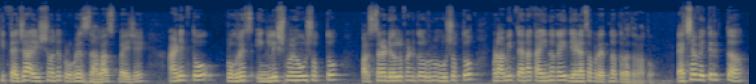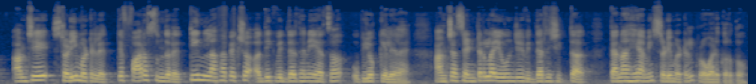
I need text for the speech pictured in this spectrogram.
की त्याच्या आयुष्यामध्ये प्रोग्रेस झालाच पाहिजे. आणि तो प्रोग्रेस इंग्लिशमुळे होऊ शकतो पर्सनल डेव्हलपमेंट करून होऊ शकतो पण आम्ही त्यांना काही ना काही देण्याचा प्रयत्न करत राहतो. याच्या व्यतिरिक्त आमचे स्टडी मटेरियल आहेत ते फारच सुंदर आहेत. तीन लाखापेक्षा अधिक विद्यार्थ्यांनी याचा उपयोग केलेला आहे. आमच्या सेंटरला येऊन जे विद्यार्थी शिकतात त्यांना हे आम्ही स्टडी मटेरियल प्रोव्हाइड करतो.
